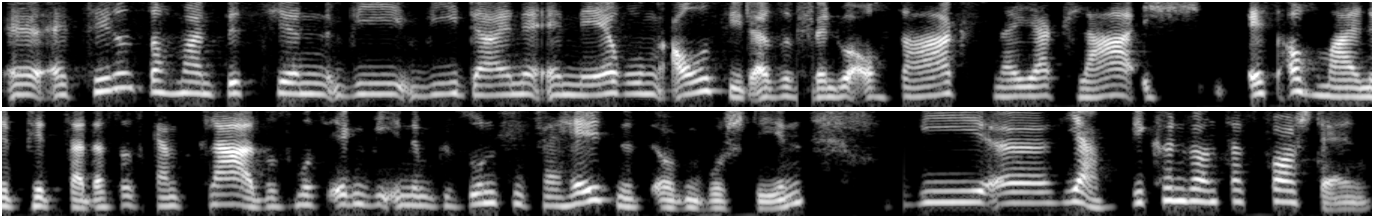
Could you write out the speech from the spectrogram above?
Äh, erzähl uns doch mal ein bisschen, wie, wie deine Ernährung aussieht. Also wenn du auch sagst, naja klar, ich esse auch mal eine Pizza, das ist ganz klar. Also es muss irgendwie in einem gesunden Verhältnis irgendwo stehen. Wie, äh, ja, wie können wir uns das vorstellen?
